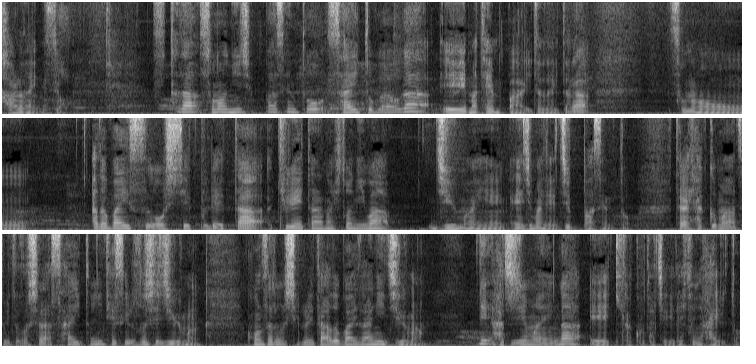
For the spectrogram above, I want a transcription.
変わらないんですよ。ただ、その20%をサイト側が、えー、まあ、テンパーいただいたら、その、アドバイスをしてくれたキュレーターの人には10万円、えー、10万円じゃない10%。だから100万集めたとしたら、サイトに手数料として10万。コンサルをしてくれたアドバイザーに10万。で、80万円が、えー、企画を立ち上げた人に入ると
